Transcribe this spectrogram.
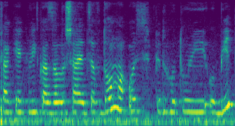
Так як Віка залишається вдома, ось підготую їй обід.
